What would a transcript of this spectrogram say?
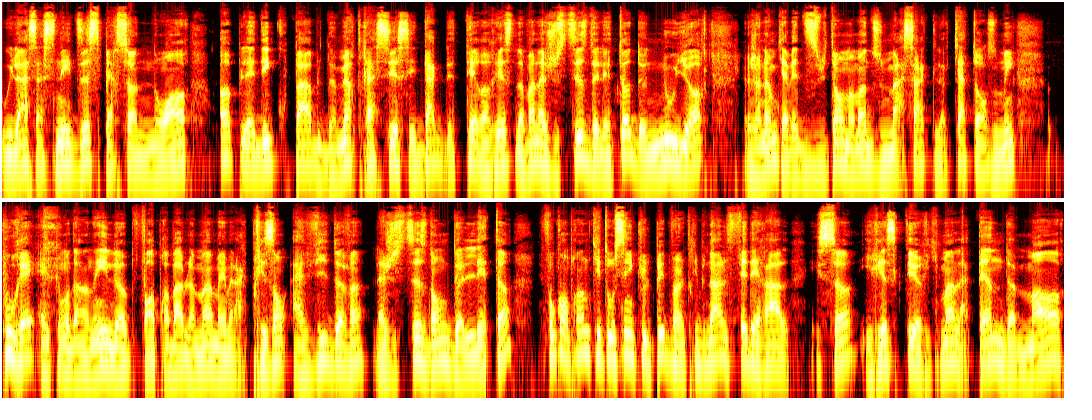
où il a assassiné 10 personnes noires a plaidé coupable de meurtre raciste et d'actes de terrorisme devant la justice de l'État de New York. Le jeune homme qui avait 18 ans au moment du massacre le 14 mai pourrait être condamné, là, fort probablement même à la prison à vie devant la justice donc de l'État. Il faut comprendre qu'il est aussi inculpé devant un tribunal fédéral. Et ça, il risque théoriquement la peine de mort.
